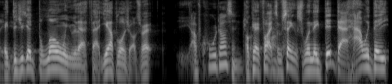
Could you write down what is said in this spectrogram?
Hey, did you get blown when you were that fat? You got blowjobs, right? Of course, doesn't. Okay, fine. So I'm saying, so when they did that, how would they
